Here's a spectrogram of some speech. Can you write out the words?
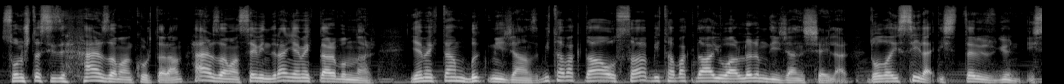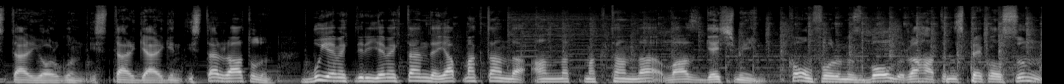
Sonuçta sizi her zaman kurtaran, her zaman sevindiren yemekler bunlar. Yemekten bıkmayacağınız, bir tabak daha olsa bir tabak daha yuvarlarım diyeceğiniz şeyler. Dolayısıyla ister üzgün, ister yorgun, ister gergin, ister rahat olun. Bu yemekleri yemekten de yapmaktan da anlatmaktan da vazgeçmeyin. Konforunuz bol, rahatınız pek olsun,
